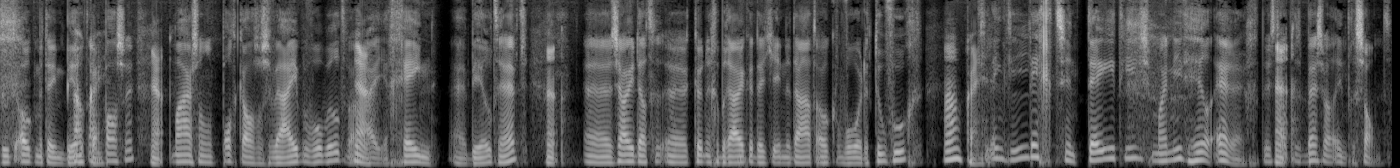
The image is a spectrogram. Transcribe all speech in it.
doet ook meteen beeld Oké. aanpassen. Ja. Maar zo'n podcast als wij bijvoorbeeld, waarbij je geen eh, beeld hebt, Eh, zou je dat eh, kunnen gebruiken dat je inderdaad ook woorden toevoegt. Ah, Oké. Het klinkt licht synthetisch, maar niet heel erg. Dus Ja. dat is best wel interessant.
